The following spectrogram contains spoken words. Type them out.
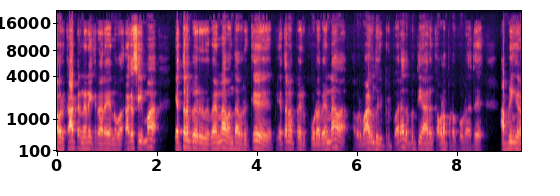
அவர் காட்ட நினைக்கிறாரு என்னவோ. ரகசியமா எத்தனை பேர் வேணா வந்து அவருக்கு எத்தனை பேர் கூட வேணா அவர் வாழ்ந்துகிட்டு இருப்பாரு. அதை பத்தி யாரும் கவலைப்படக்கூடாது அப்படிங்கிற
